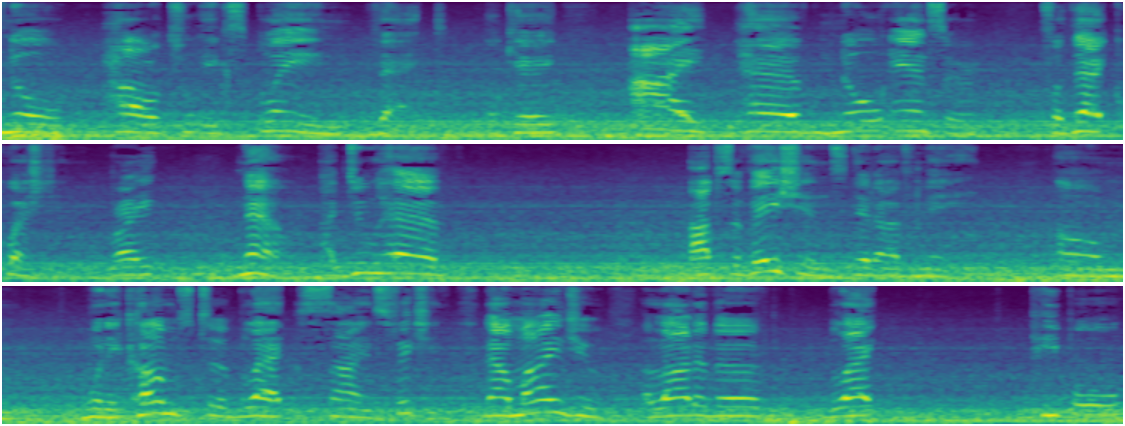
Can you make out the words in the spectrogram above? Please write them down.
know how to explain that. Okay? I have no answer for that question. Right? Now, I do have observations that I've made. Um, when it comes to black science fiction. Now, mind you, a lot of the black people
